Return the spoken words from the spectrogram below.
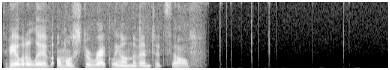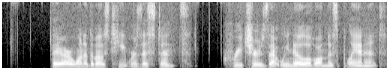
to be able to live almost directly on the vent itself. They are one of the most heat resistant creatures that we know of on this planet.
